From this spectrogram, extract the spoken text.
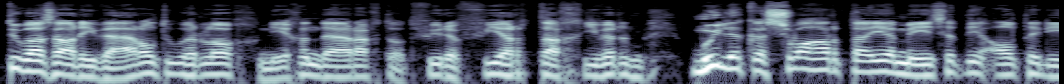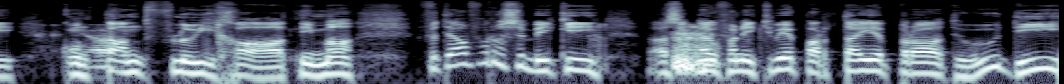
Toe was daar die wêreldoorlog 39 tot 44. Jy weet moeilike swaar tye. Mense het nie altyd die kontantvloei ja. gehad nie, maar vertel vir ons 'n bietjie as ek nou van die twee partye praat, hoe die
